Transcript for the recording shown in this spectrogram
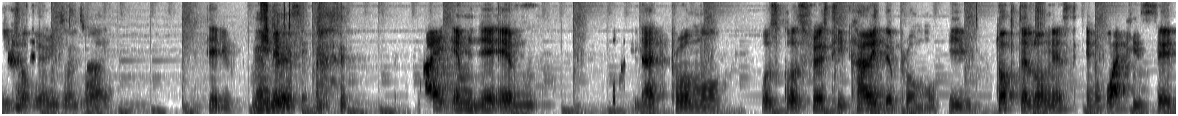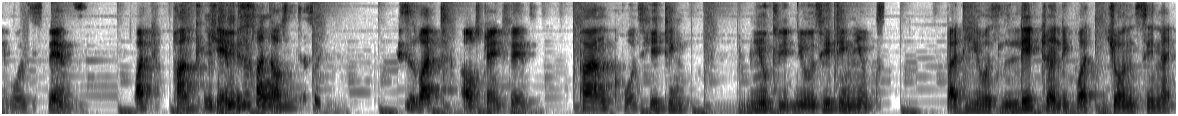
each of your reasons why. Tell you, me, let me say. Why MJF won that promo was because first he carried the promo. He talked the longest, and what he said was sense. What Punk It came. This is what I was. This is, this is what I was trying to say. Punk was hitting nuclear. He was hitting nukes, but he was literally what John Cena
